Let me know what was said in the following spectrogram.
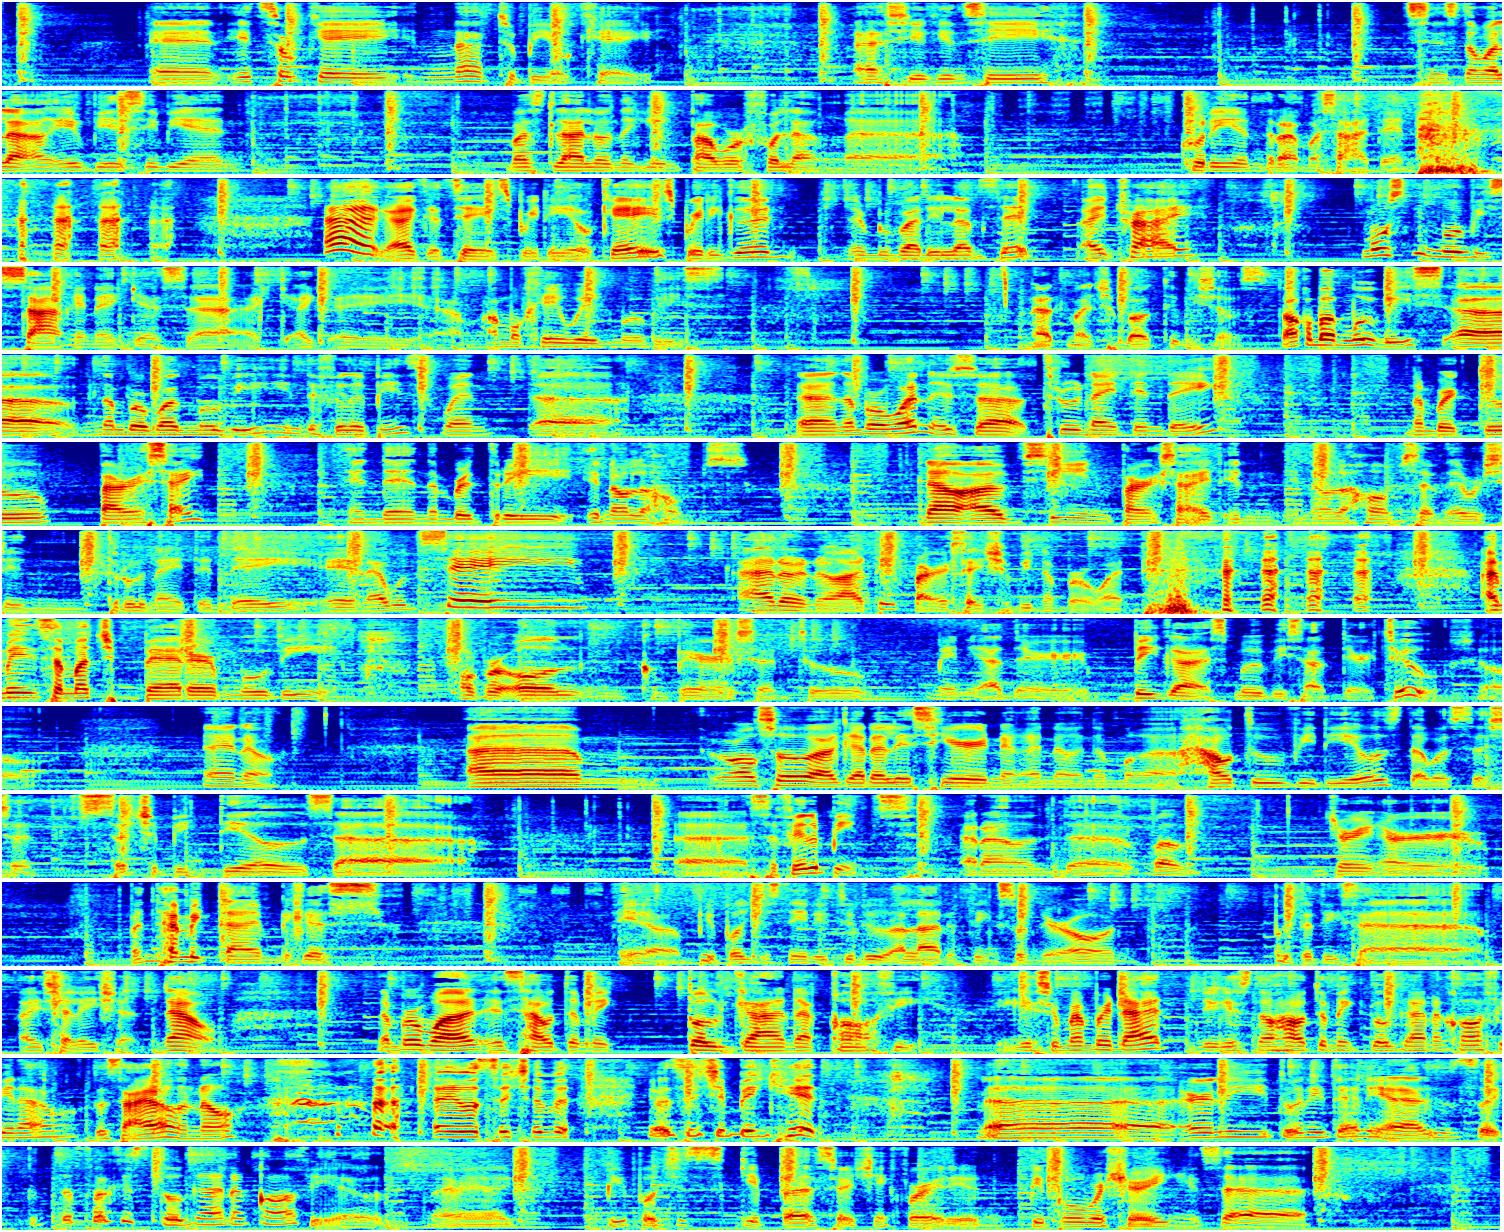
and It's Okay Not to Be Okay. As you can see, since nawala ang ABS-CBN, mas lalo naging powerful ang uh, Korean drama sa atin. I, I could say it's pretty okay. It's pretty good. Everybody loves it. I try. Mostly movies sa akin, I guess. Uh, I, I, I, I'm okay with movies. Not much about TV shows. Talk about movies. Uh, number one movie in the Philippines went. Uh, uh, number one is uh, Through Night and Day. Number two, Parasite. And then number three, Enola Holmes. Now, I've seen Parasite in Enola Holmes. I've never seen Through Night and Day. And I would say, I don't know. I think Parasite should be number one. I mean, it's a much better movie overall in comparison to many other big ass movies out there too. So, I know. Um, also, I got a list here ng ano ng mga how-to videos. That was such a, such a big deal sa uh, sa Philippines around uh, well during our pandemic time because you know people just needed to do a lot of things on their own pagdating sa isolation. Now number one is how to make Dalgona coffee you guys remember that? Do you guys know how to make Dalgona coffee now? Because I don't know. It was such a it was such a big hit uh, early 2010 yeah. It's like what the fuck is Dalgona coffee? I, was, I mean, like, people just keep uh, searching for it and people were sharing its uh,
